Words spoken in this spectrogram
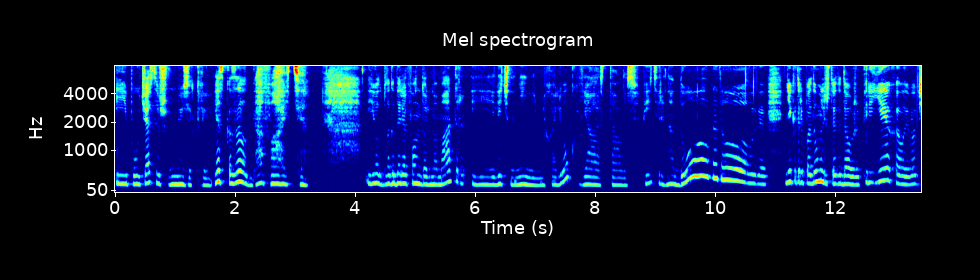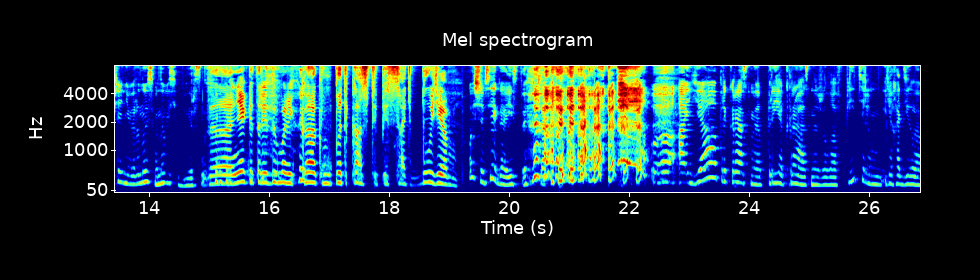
и поучаствуешь в мюзикле. Я сказала, давайте. И вот благодаря фонду Альма-Матер и лично Нине Михалюк я осталась в Питере надолго-долго. Некоторые подумали, что я туда уже переехала и вообще не вернусь в Новосибирск. Да, некоторые думали, как мы подкасты писать будем. В общем, все эгоисты. А я прекрасно, прекрасно жила в Питере. Я ходила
